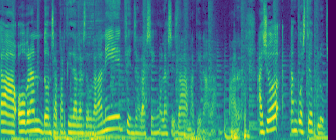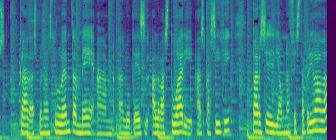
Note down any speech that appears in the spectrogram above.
uh, obren doncs, a partir de les 10 de la nit fins a les 5 o les 6 de la matinada. Val? Això en qüestió clubs. Clar, després ens trobem també amb, el que és el vestuari específic per si hi ha una festa privada,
